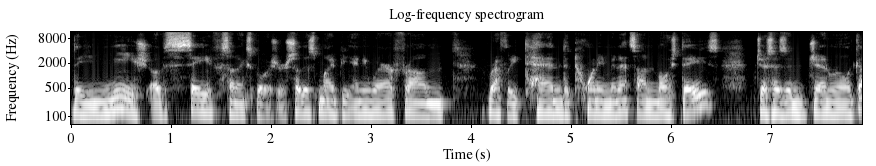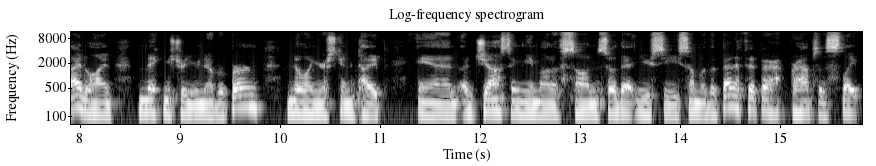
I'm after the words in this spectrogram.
the niche of safe sun exposure. So this might be anywhere from roughly 10 to 20 minutes on most days, just as a general guideline, making sure you never burn, knowing your skin type, and adjusting the amount of sun so that you see some of the benefit, perhaps a slight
